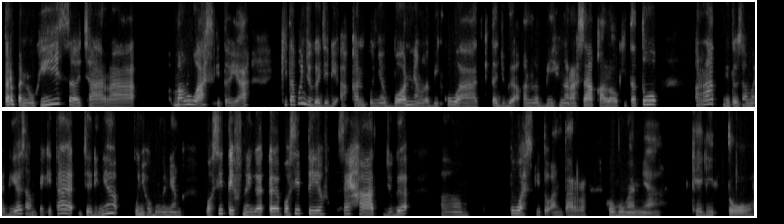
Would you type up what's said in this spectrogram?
terpenuhi secara meluas gitu ya, kita pun juga jadi akan punya bond yang lebih kuat, kita juga akan lebih ngerasa kalau kita tuh erat gitu sama dia sampai kita jadinya punya hubungan yang positif, nega eee, positif, sehat, juga, mmm, puas gitu antar hubungannya, kayak gitu.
